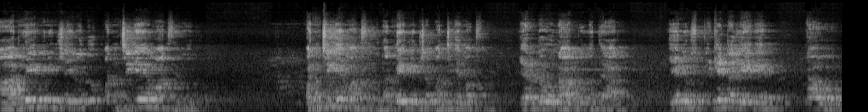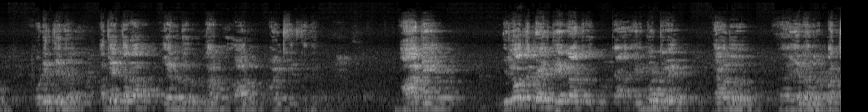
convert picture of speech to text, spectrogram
ಆ ಹದಿನೈದು ನಿಮಿಷ ಇರೋದು ಪಂಚಿಗೆ ಮಾರ್ಕ್ಸ್ ಪಂಚಿಗೆ ಮಾರ್ಕ್ಸ್ ಹದಿನೈದು ನಿಮಿಷ ಪಂಚಿಗೆ ಮಾರ್ಕ್ಸ್ ಎರಡು, ನಾಲ್ಕು ಮತ್ತೆ ಆರು. ಏನು ಕ್ರಿಕೆಟಲ್ಲಿ ಹೇಗೆ ನಾವು ಹೊಡಿತೇವೆ, ಅದೇ ಥರ ಎರಡು, ನಾಲ್ಕು, ಆರು ಪಾಯಿಂಟ್ ಇರ್ತದೆ. ಹಾಗೆ ಬಿಲೋ ದ ಬೆಲ್ಟ್ ಏನಾದರೂ ಕೊಟ್ಟರೆ ಯಾವುದು ಏನಾದರೂ ಪಂಚ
